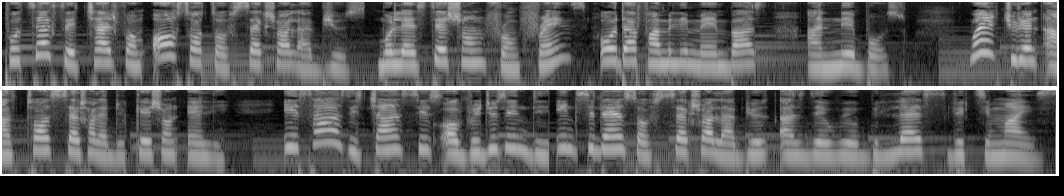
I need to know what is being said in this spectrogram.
protects a child from all sorts of sexual abuse, molestation from friends, older family members, and neighbors. When children are taught sexual education early, it has the chances of reducing the incidence of sexual abuse as they will be less victimized.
